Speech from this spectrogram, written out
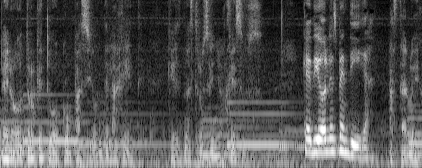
pero otro que tuvo compasión de la gente, que es nuestro Señor Jesús. Que Dios les bendiga. Hasta luego.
